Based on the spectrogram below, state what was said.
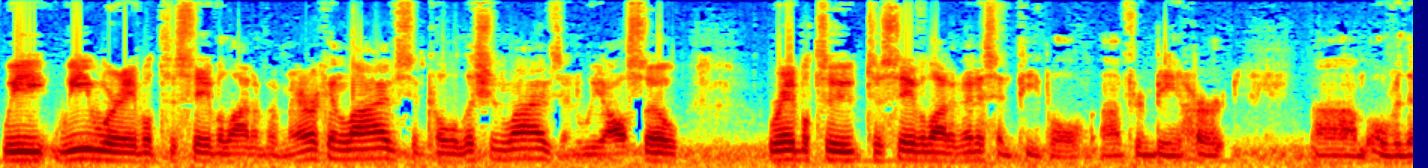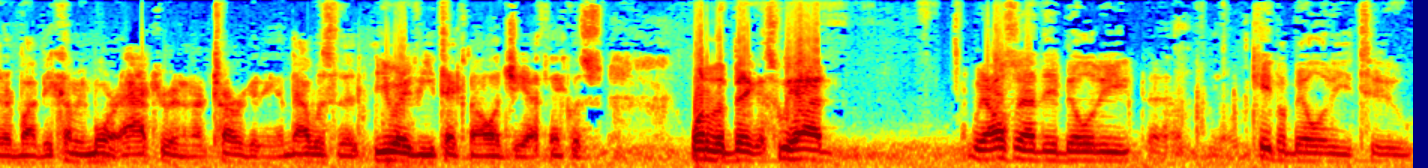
we we were able to save a lot of American lives and coalition lives, and we also were able to to save a lot of innocent people uh, from being hurt um, over there by becoming more accurate in our targeting. And that was the UAV technology. I think was one of the biggest. We had we also had the ability, uh, you know, capability to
